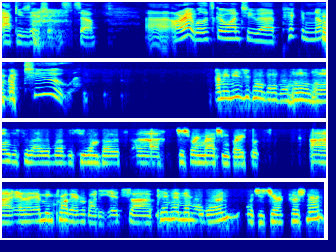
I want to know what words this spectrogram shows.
accusations. So, uh, all right, well, let's go on to uh, pick number two. I mean, these are kind of going to go hand in hand just because I would love to see them both uh, just wearing matching bracelets. Uh, and I, I mean, probably everybody. It's uh, Pinhead number one, which is Jared Kushner,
